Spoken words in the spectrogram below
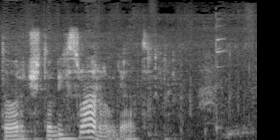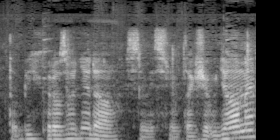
torch, to bych zvládl udělat. To bych rozhodně dal, si myslím. Takže uděláme...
